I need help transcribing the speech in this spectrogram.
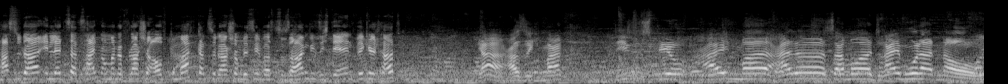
Hast du da in letzter Zeit nochmal eine Flasche aufgemacht? Kannst du da schon ein bisschen was zu sagen, wie sich der entwickelt hat? Ja, also ich mag dieses Bier einmal alle, sagen wir mal, drei Monaten auf.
